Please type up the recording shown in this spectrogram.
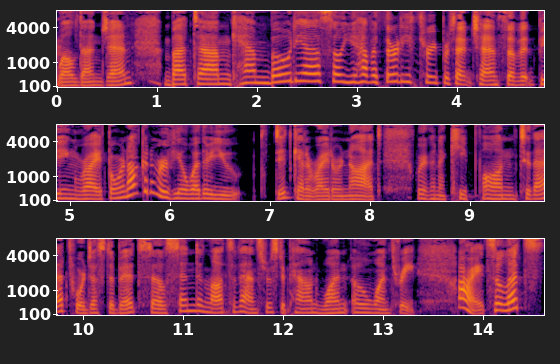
Well done, Jen. But um, Cambodia, so you have a 33% chance of it being right, but we're not going to reveal whether you did get it right or not. We're going to keep on to that for just a bit. So send in lots of answers to pound 1013. All right. So let's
